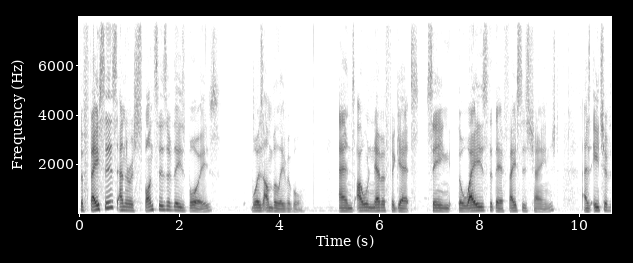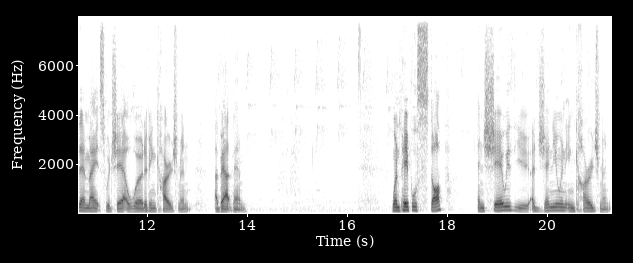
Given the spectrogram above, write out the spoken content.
The faces and the responses of these boys was unbelievable. And I will never forget seeing the ways that their faces changed as each of their mates would share a word of encouragement about them. When people stop and share with you a genuine encouragement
